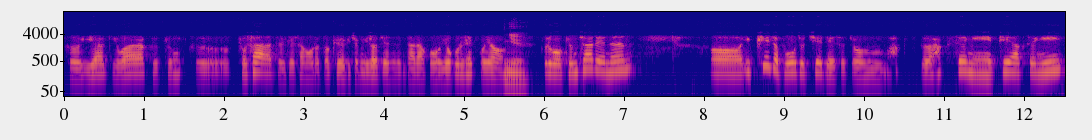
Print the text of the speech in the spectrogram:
그 이야기와 그, 경, 그 교사들 대상으로도 교육이 좀 이루어져야 된다라고 요구를 했고요. 예. 그리고 경찰에는 어, 이 피해자 보호 조치에 대해서 좀 학, 그 학생이 피해 학생이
